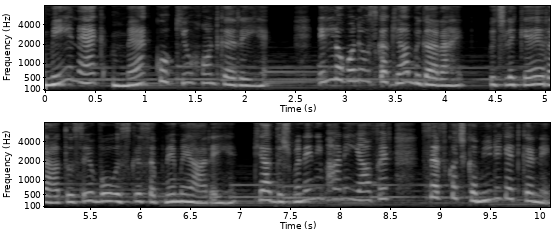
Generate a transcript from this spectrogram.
मे नैक, मैक को क्यों हॉन्ट कर रही है? इन लोगों ने उसका क्या बिगाड़ा है? पिछले कई रातों से वो उसके सपने में आ रही है। क्या दुश्मनी निभाने या फिर सिर्फ़ कुछ कम्युनिकेट करने?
